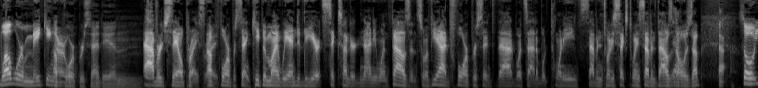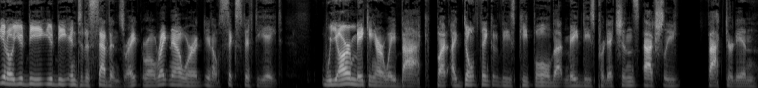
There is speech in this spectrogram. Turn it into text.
while we're making Up our four percent in. average sale price up 4%. Keep in mind, we ended the year at 691,000. So if you add 4% to that, what's that about 27, 26, $27,000 up? Yeah. So, you know, you'd be, you'd be into the sevens, right? Well, right now we're at, you know, 658. We are making our way back, but I don't think these people that made these predictions actually factored in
